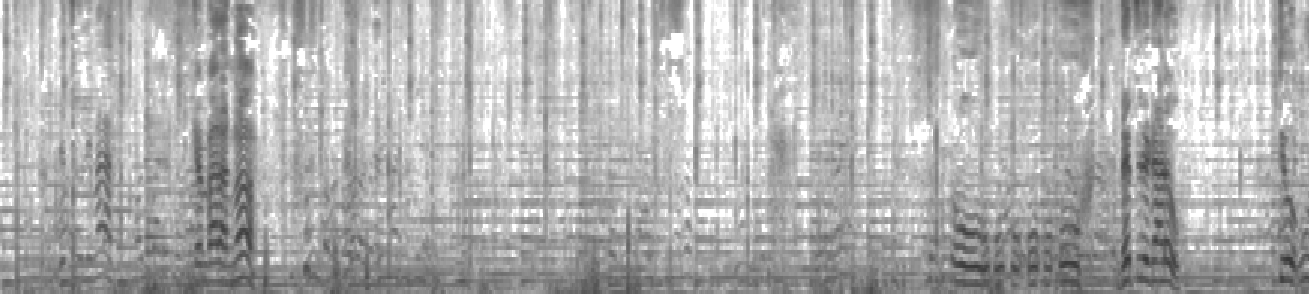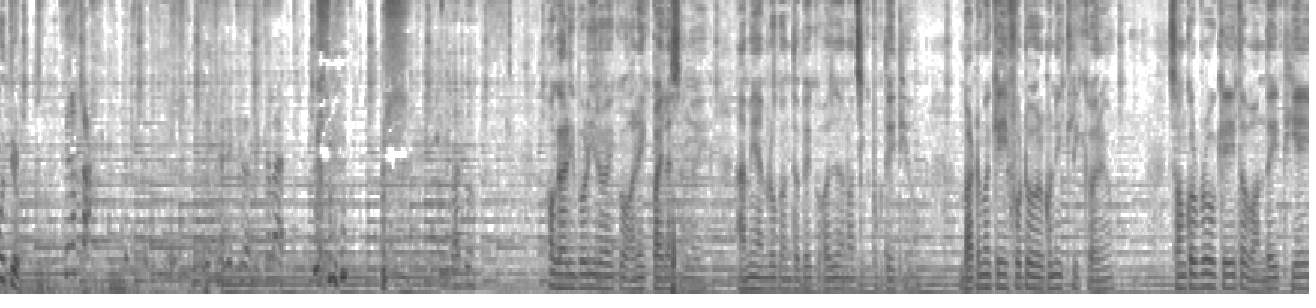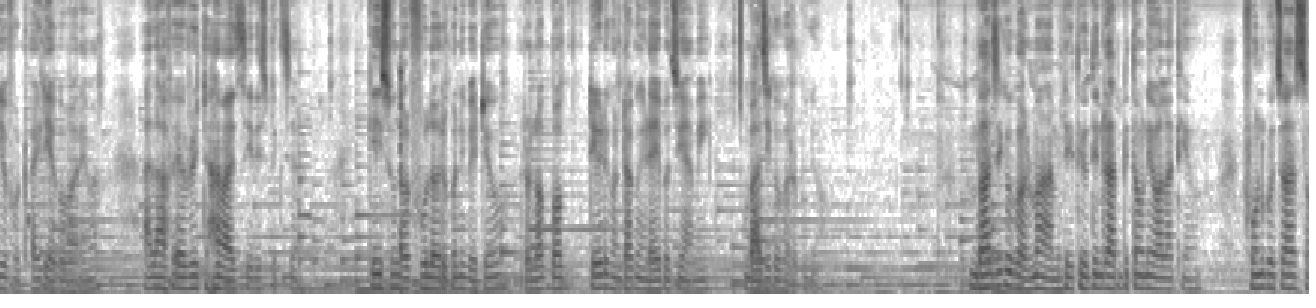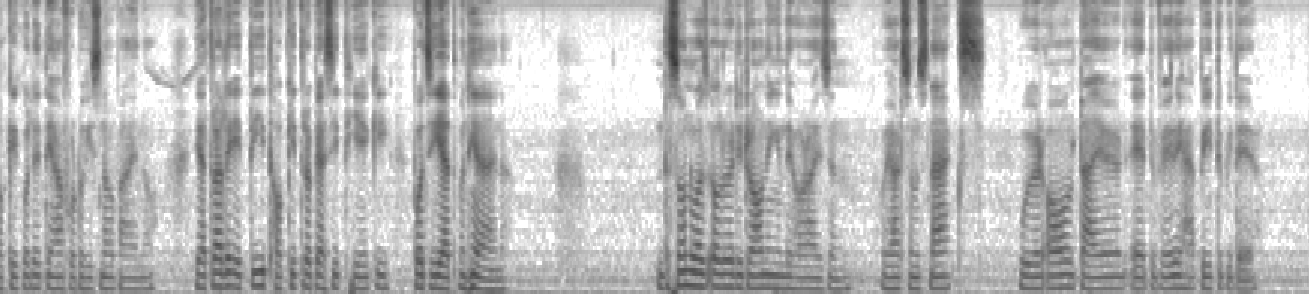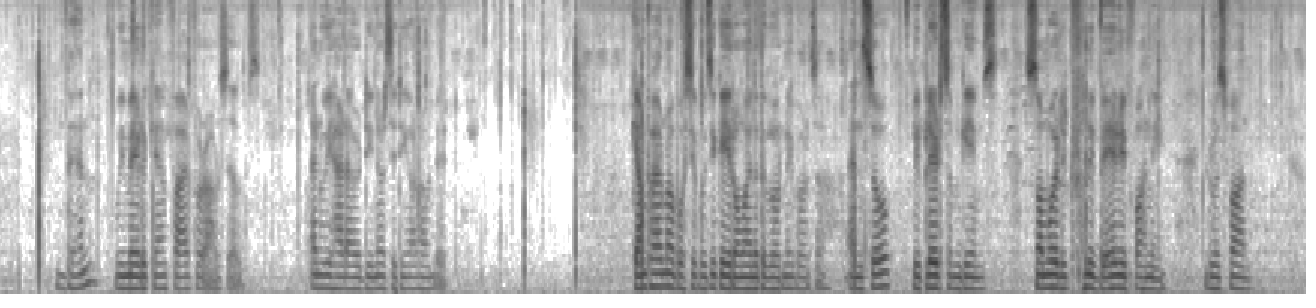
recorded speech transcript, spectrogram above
क्याम्पार हान्न। बेप्चुले डाँडो त्यो ऊ त्यो अगाडि बढिरहेको हरेक पाइलासँगै हामी हाम्रो गन्तव्यको अझ नजिक पुग्दै थियौँ। बाटोमा केही फोटोहरू पनि क्लिक गऱ्यौँ शङ्कर ब्रो केही त भन्दै थिए यो फोटो आइडियाको बारेमा। I love every time I see this picture केही सुन्दर फुलहरू पनि भेट्यौँ र लगभग डेढ घन्टाको हिँडाएपछि हामी बाजेको घर पुग्यौँ। बाजेको घरमा हामीले त्यो दिन रात बिताउनेवाला थियौँ। फोनको चार्ज सकेकोले त्यहाँ फोटो खिच्न पाएन। यात्राले यति थकित र प्यासी थिए कि पछि याद पनि आएन। The sun was already drowning in the horizon we had some snacks we were all tired at very happy to be there Then we made a camp fire for ourselves and we had our dinner sitting around it camp फायरमा बसेपछि केही रमाइलो त गर्नै पर्छ and so we played some games some were literally very funny. It was fun.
